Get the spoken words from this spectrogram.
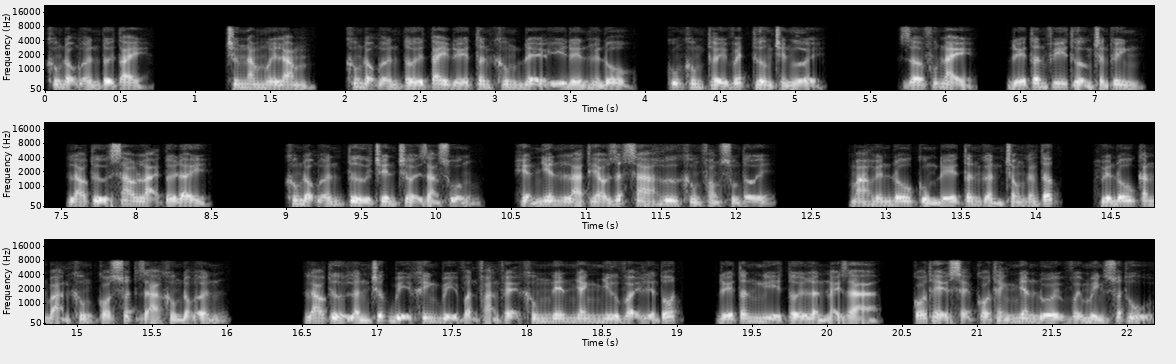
Không động ấn tới tay. Chương năm mươi lăm, không động ấn tới tay đế tân không để ý đến huyền đô, cũng không thấy vết thương trên người. Giờ phút này, đế tân phi thường chấn kinh, lão tử sao lại tới đây? Không động ấn từ trên trời giáng xuống, hiển nhiên là theo rất xa hư không phóng xuống tới. Mà huyền đô cùng đế tân gần trong găng tấc, huyền đô căn bản không có xuất ra không động ấn lao tử lần trước bị khinh bị vận phản vệ không nên nhanh như vậy liền tốt, đế tân nghĩ tới lần này ra, có thể sẽ có thánh nhân đối với mình xuất thủ.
